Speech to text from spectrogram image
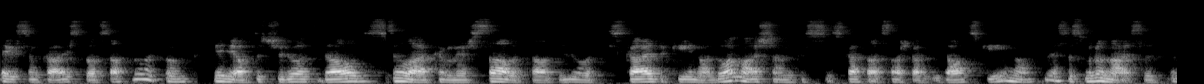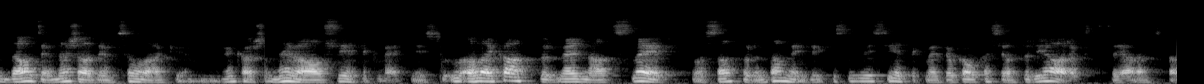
teiksim, kā es to saprotu. Un, Ir jau taču ļoti daudz cilvēkam ir sava tāda ļoti skaidra kino domāšana, kas skatās ārkārtīgi daudz kino. Es esmu runājis ar daudziem dažādiem cilvēkiem. Vienkārši nevēlas ietekmēties. Lai kā tu tur mēģinātu slēpt to saturu un tam līdzīgi. Tas viss ietekmē, jo kaut kas jau tur jāraksta. Tajā rakstā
